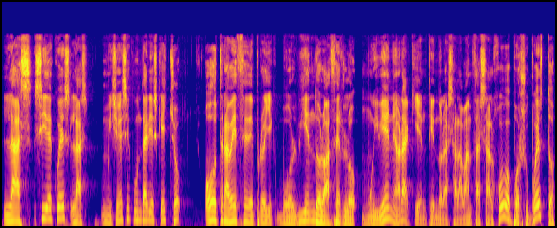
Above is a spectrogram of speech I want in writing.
Las side quests, las misiones secundarias que he hecho, otra vez CD Projekt volviéndolo a hacerlo muy bien. Ahora aquí entiendo las alabanzas al juego, por supuesto.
